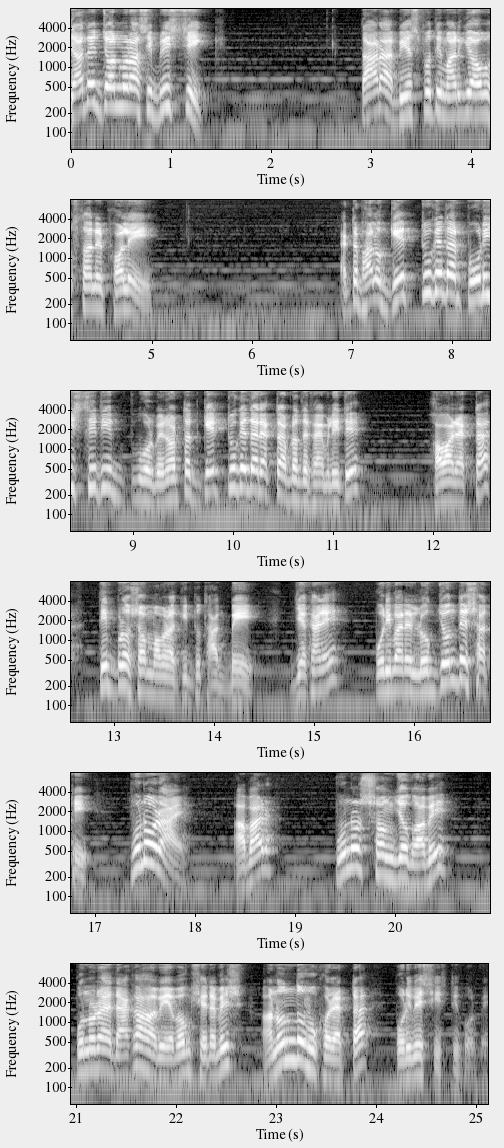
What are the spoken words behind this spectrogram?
যাদের জন্মরাশি বৃশ্চিক, তারা বৃহস্পতি মার্গীয় অবস্থানের ফলে একটা ভালো গেট টুগেদার পরিস্থিতি পড়বেন অর্থাৎ গেট টুগেদার একটা আপনাদের ফ্যামিলিতে হওয়ার একটা তীব্র সম্ভাবনা কিন্তু থাকবে। যেখানে পরিবারের লোকজনদের সাথে পুনরায় আবার পুনঃসংযোগ হবে, পুনরায় দেখা হবে এবং সেটা বেশ আনন্দমুখর একটা পরিবেশ সৃষ্টি করবে।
